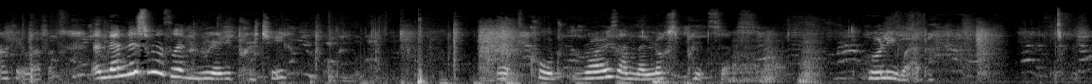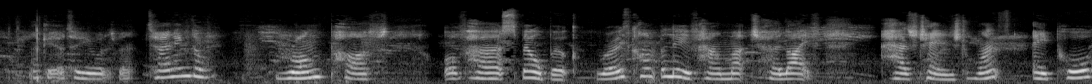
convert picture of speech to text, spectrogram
Okay, whatever. And then this one's like really pretty. It's called Rose and the Lost Princess. Holly Webb. Okay, I'll tell you what it's about. Turning the wrong paths of her spell book, Rose can't believe how much her life has changed. Once a poor,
